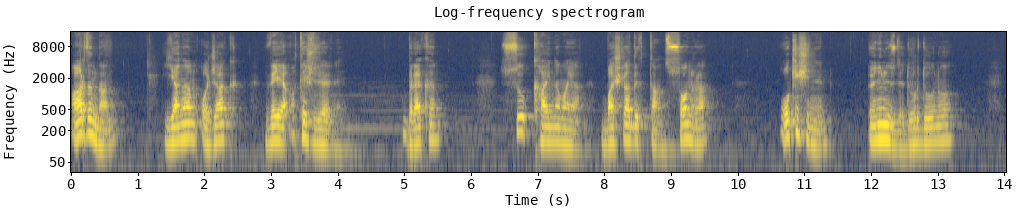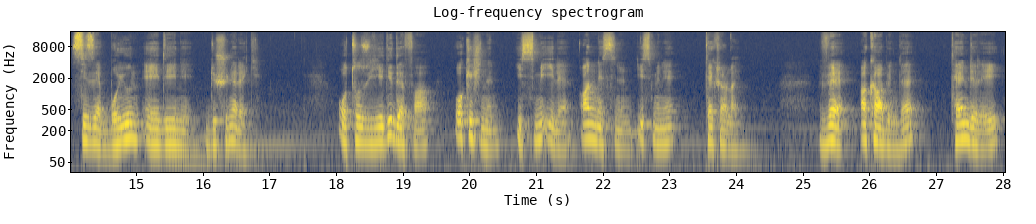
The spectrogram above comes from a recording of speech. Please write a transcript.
Ardından yanan ocak veya ateş üzerine bırakın. Su kaynamaya başladıktan sonra o kişinin önünüzde durduğunu, size boyun eğdiğini düşünerek 37 defa o kişinin ismi ile annesinin ismini tekrarlayın. Ve akabinde tencereyi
